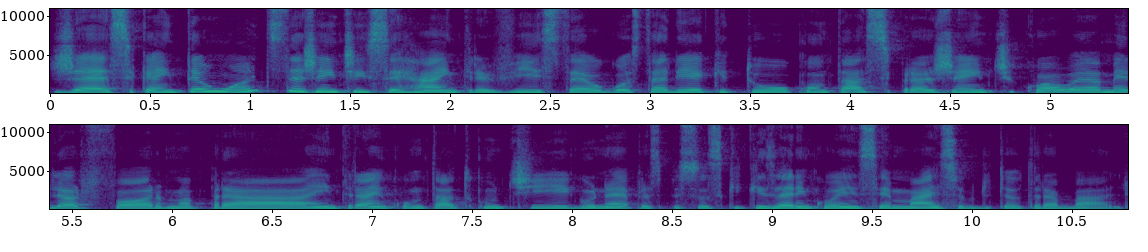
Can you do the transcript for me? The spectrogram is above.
Jéssica, então antes da gente encerrar a entrevista, eu gostaria que tu contasse para a gente qual é a melhor forma para entrar em contato contigo, né, para as pessoas que quiserem conhecer mais sobre o teu trabalho.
